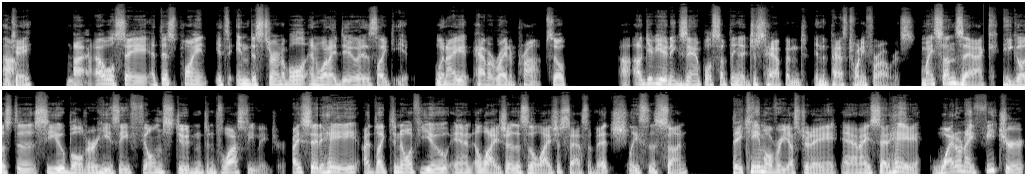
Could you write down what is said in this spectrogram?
Ah, Okay. okay. I, I will say at this point, it's indiscernible. And what I do is like when I have it write a prompt. So I'll give you an example of something that just happened in the past 24 hours. My son, Zach, he goes to CU Boulder. He's a film student and philosophy major. I said, Hey, I'd like to know if you and Elijah, this is Elijah Sasevich, Lisa's son, they came over yesterday and I said, Hey, why don't I feature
